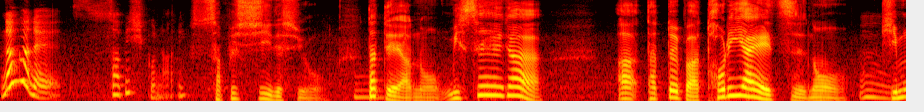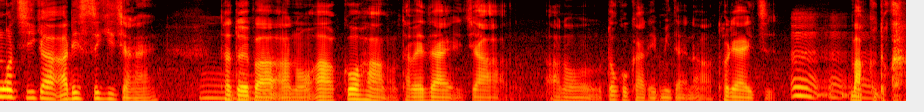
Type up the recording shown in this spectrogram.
なんかね寂しくない、寂しいですよ。うん。だってあの店があ例えばとりあえずのうん。気持ちがありすぎじゃない、例えばあのあご飯食べたい。じゃああのどこかでみたいなとりあえず。うんうんうん。マックとか、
